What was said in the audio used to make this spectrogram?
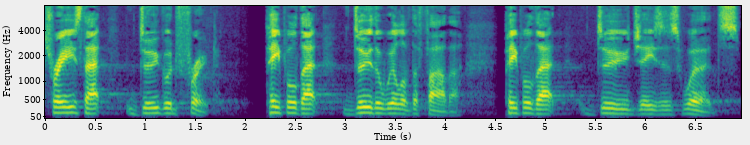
Trees that do good fruit, people that do the will of the Father, people that do Jesus' words.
